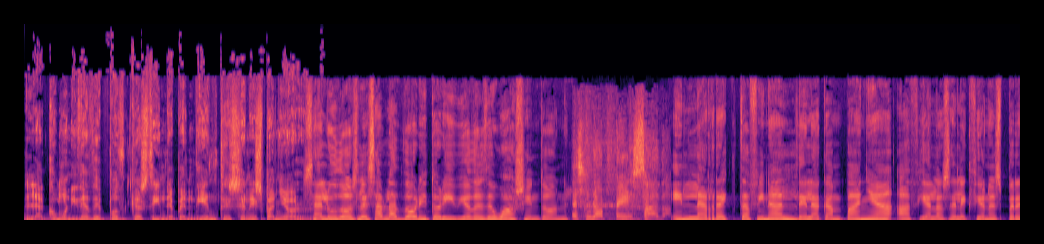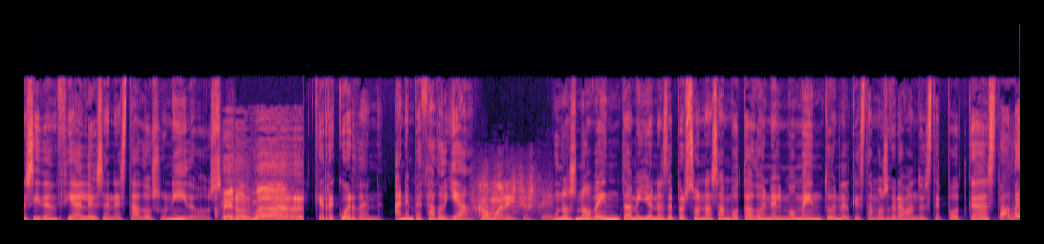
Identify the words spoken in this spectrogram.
la comunidad de podcast independientes en español. Saludos, les habla Dori Toribio desde Washington. Es una pesada. En la recta final de la campaña hacia las elecciones presidenciales en Estados Unidos. ¡Menos mal! Que recuerden, han empezado ya. ¿Cómo ha dicho usted? Unos 90 millones de personas han votado en el momento en el que estamos grabando este podcast. ¡No me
